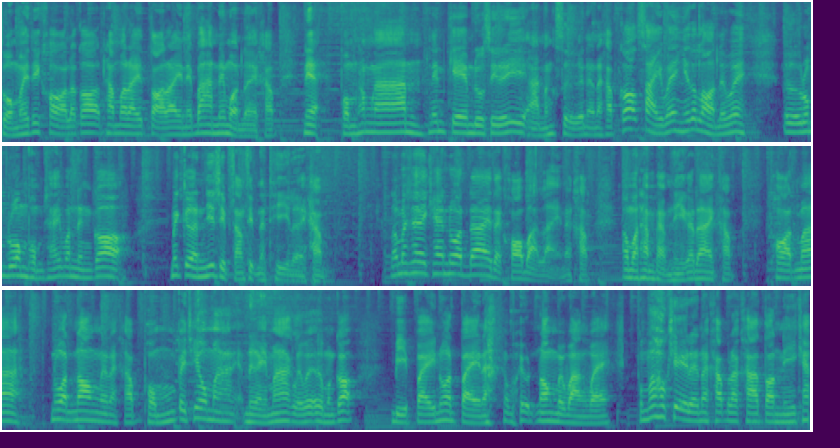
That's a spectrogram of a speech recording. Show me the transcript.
สวมไว้ที่คอแล้วก็ทำอะไรต่ออะไรในบ้านได้หมดเลยครับ เนี่ยผมทำงานเล่นเกมดูซีรีส์อ่านหนังสือเนี่ยนะครับก็ใส่ไว้อย่างนี้ตลอดเลยเว้ยเออรวมๆผมใช้วันหนึ่งก็ไม่เกิน 20-30 นาทีเลยครับแล้วไม่ใช่แค่นวดได้แต่คอบาดไหล่นะครับ เอามาทำแบบนี้ก็ได้ครับ ถอดมานวดน่องเลยนะครับ ผมไปเที่ยวมาเนี่ยเหนื่อยมากเลยเว้ยเออมันก็ บีบไปนวดไปนะไว้น่องไปวางไว้ ผมว่าโอเคเลยนะครับ ราคาตอนนี้แค่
